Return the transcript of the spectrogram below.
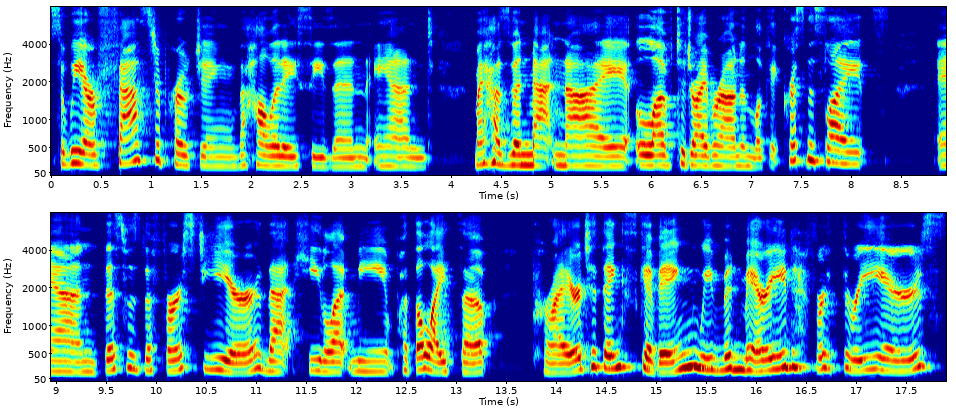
So we are fast approaching the holiday season, and my husband Matt and I love to drive around and look at Christmas lights. And this was the first year that he let me put the lights up prior to Thanksgiving. We've been married for three years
